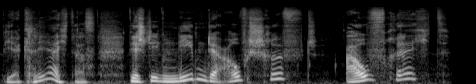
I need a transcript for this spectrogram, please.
wie erkläre ich das? Wir stehen neben der Aufschrift aufrecht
